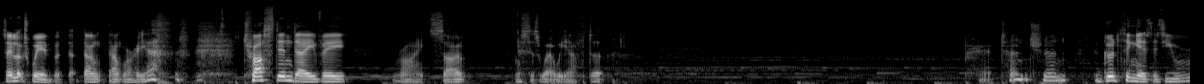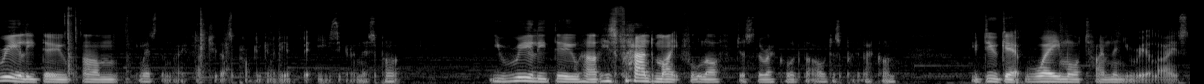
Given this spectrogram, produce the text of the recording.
So it looks weird, but don't don't worry, yeah? Trust in Davy. Right, so this is where we have to pay attention. The good thing is, is you really do, um, where's the knife? Actually, that's probably going to be a bit easier in this part. You really do have, his hand might fall off, just the record, but I'll just put it back on. You do get way more time than you realise.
